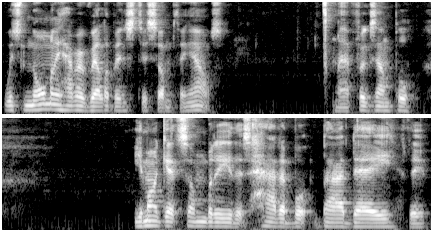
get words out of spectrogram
which normally have a relevance to something else. Uh, for example, you might get somebody that's had a bad day. They,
